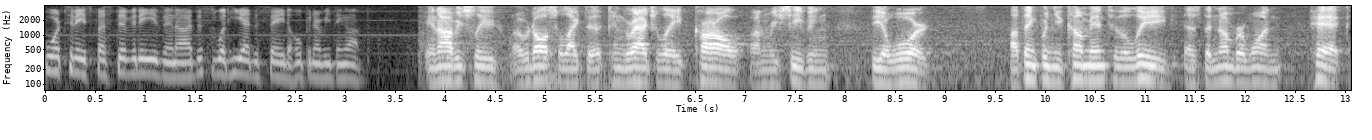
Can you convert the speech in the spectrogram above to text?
for today's festivities, and uh, this is what he had to say to open everything up. And obviously, I would also like to congratulate Karl on receiving the award. I think when you come into the league as the number one pick,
